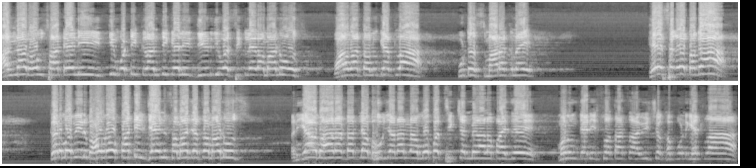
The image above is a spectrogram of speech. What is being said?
अण्णाभाऊ साठेनी इतकी मोठी क्रांती केली. दीड दिवस शिकलेला माणूस वाळवा तालुक्यातला. कुठं स्मारक नाही. हे सगळं बघा. कर्मवीर भाऊराव पाटील जैन समाजाचा माणूस. आणि या महाराष्ट्रातल्या बहुजनांना मोफत शिक्षण मिळालं पाहिजे. म्हणून त्यांनी स्वतःचं आयुष्य खपून घेतला.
